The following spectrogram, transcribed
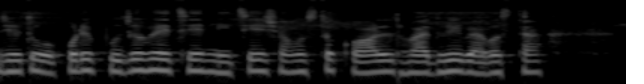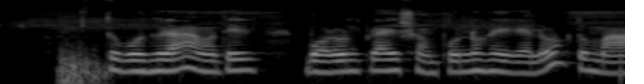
যেহেতু ওপরে পুজো হয়েছে, নিচে সমস্ত কল ধোয়াধুয়ি ব্যবস্থা। তো বন্ধুরা, আমাদের বরণ প্রায় সম্পন্ন হয়ে গেল। তো মা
